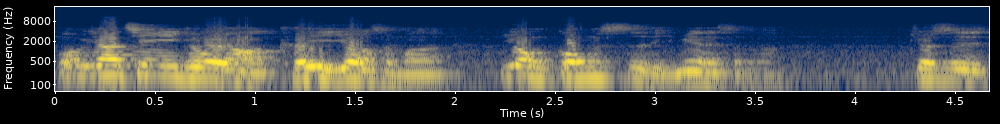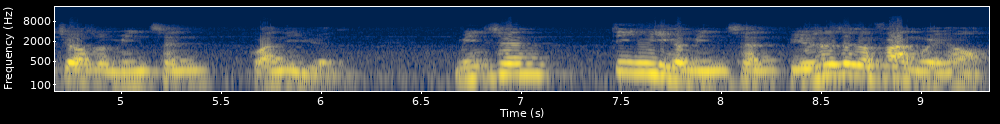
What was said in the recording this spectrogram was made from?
我比较建议各位哈，可以用什么？用公式里面的什么？就是叫做名称管理员，名称定义一个名称，比如说这个范围哈，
